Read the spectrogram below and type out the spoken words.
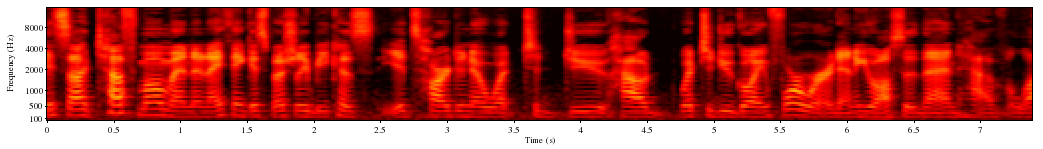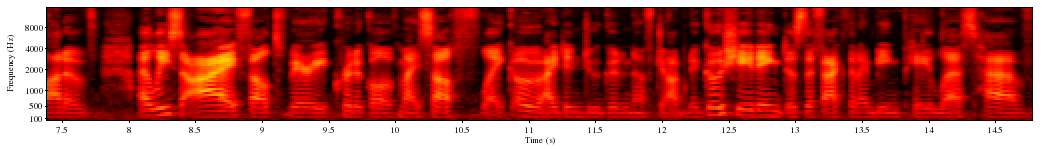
it's a tough moment and i think especially because it's hard to know what to do how what to do going forward and you mm-hmm. also then have a lot of at least i felt very critical of myself like oh i didn't do a good enough job negotiating does the fact that i'm being paid less have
